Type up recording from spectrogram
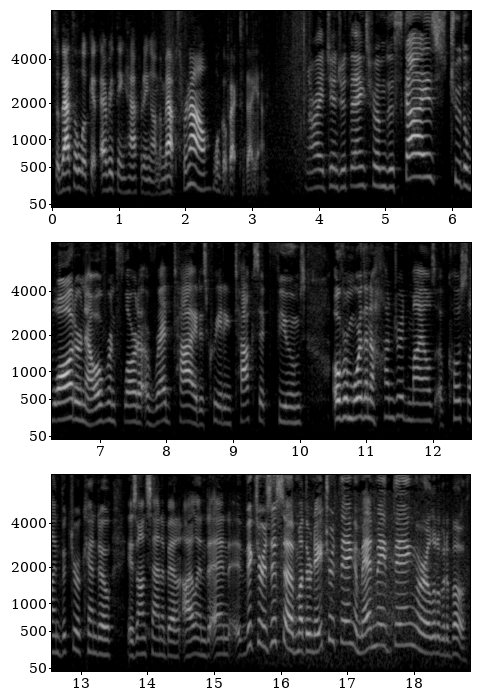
So that's a look at everything happening on the maps for now. We'll go back to Diane. All right, Ginger, thanks. From the skies to the water now. Over in Florida, a red tide is creating toxic fumes over more than 100 miles of coastline. Victor Oquendo is on Sanibel Island. And uh, Victor, is this a Mother Nature thing, a man made thing, or a little bit of both?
